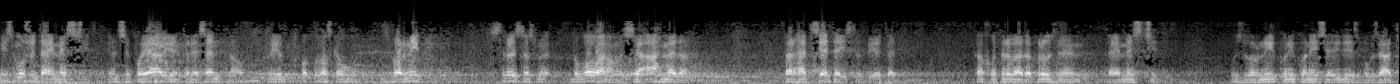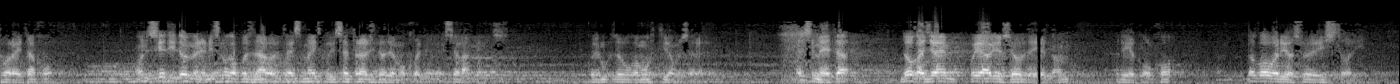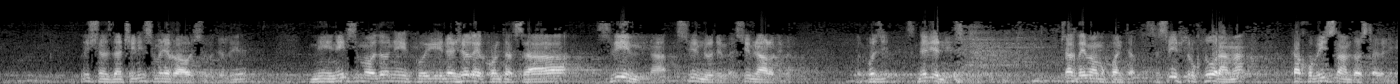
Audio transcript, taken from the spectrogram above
Mi smo ušli taj mesec i on se pojavio interesantno prije odlaska u Zvornik, sredstvo smo dogovaramo se Ahmedom. Farhat Sjeta isto bio tada, kako treba da preuzmem taj mesčid? U zborniku niko neće da ide zbog zatvora i tako. On sjedi do mene, nismo ga poznavali. Taj smajt koji sad traži da odemo kod njega selam koji zovu ga muftijom se radi ne smeta. Događajem pojavio se ovdje jednom prije koliko da govori o svojoj istoriji. Lično znači nismo njega osudili. Mi nismo od onih koji ne žele kontakt sa svim, na, svim ljudima, svim narodima. S nevjernicima čak da imamo kontakt sa svim strukturama kako bi islam dostavili.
